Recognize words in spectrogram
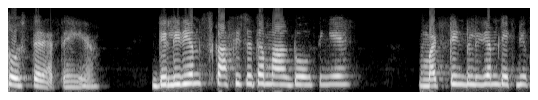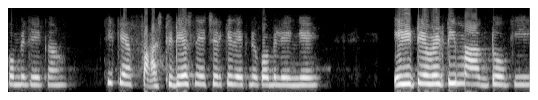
सोचते रहते हैं ये। डिलीरियम्स काफ़ी ज़्यादा मार्क्ड होती है। मट्टिंग डिलीरियम देखने को मिलेगा। ठीक है फास्टिडियस नेचर के देखने को मिलेंगे। इरिटेबिलिटी मार्क्ड होगी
